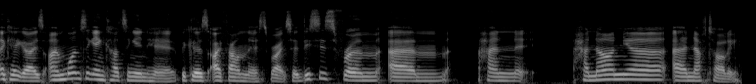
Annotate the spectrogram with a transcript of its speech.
okay, guys, I'm once again cutting in here because I found this right. So this is from um Han Hanania uh, Naftali.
